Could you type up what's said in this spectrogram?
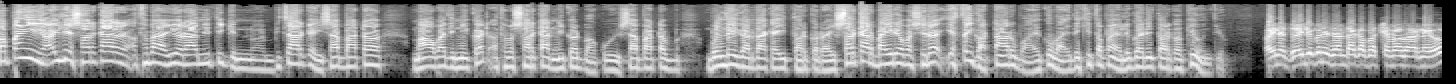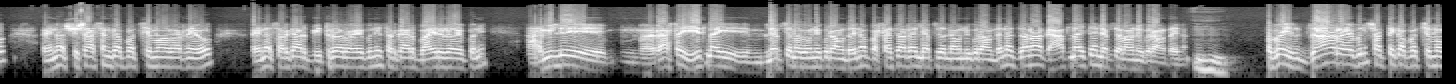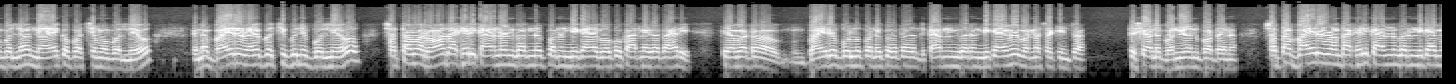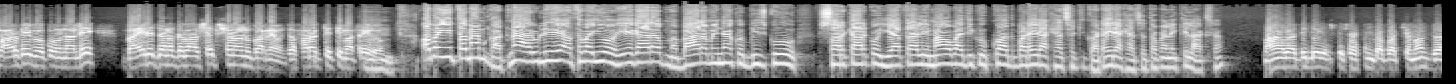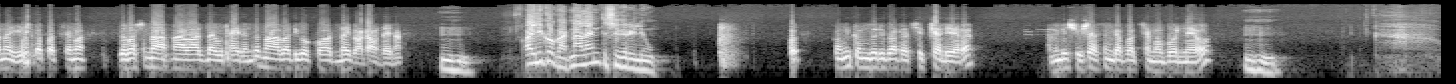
तपाईँ अहिले सरकार अथवा यो राजनीतिक विचारका हिसाबबाट माओवादी निकट अथवा सरकार निकट भएको हिसाबबाट बोल्दै गर्दाका यी तर्क रहे सरकार बाहिर बसेर यस्तै घटनाहरू भएको भएदेखि तपाईँहरूले गर्ने तर्क के हुन्थ्यो? होइन जहिले पनि जनताका पक्षमा गर्ने हो होइन सुशासनका पक्षमा गर्ने हो होइन सरकारभित्र रहे पनि सरकार बाहिर रहे पनि हामीले राष्ट्र हितलाई ल्याप्चा लगाउने कुरा हुँदैन भ्रष्टाचारलाई ल्याप्चा लगाउने कुरा हुँदैन जनघातलाई चाहिँ ल्याप्चा लगाउने कुरा हुँदैन। तपाईँ जहाँ रहे पनि सत्यका पक्षमा बोल्ने हो न्यायको पक्षमा बोल्ने हो होइन? बाहिर रहेपछि पनि बोल्ने हो। सत्तामा रहँदाखेरि कार्यान्वयन गर्नुपर्ने निकाय भएको कारणले गर्दाखेरि त्यहाँबाट बाहिर बोल्नुपर्ने कुरा त कार्यान्वयन गर्ने निकायमै भन्न सकिन्छ। त्यस कारणले भनिरहनु पर्दैन। सत्ता बाहिर रहँदाखेरि कार्यान्वयन गर्ने निकायमा अर्कै भएको हुनाले बाहिर जनदबावसहित सुनाउनु पर्ने हुन्छ। फरक त्यति मात्रै हो. अब यी तमाम घटनाहरूले अथवा यो एघार बाह्र महिनाको बिचको सरकारको यात्राले माओवादीको कद बढाइराखेको छ कि घटाइराखेको छ? तपाईँलाई के लाग्छ? माओवादीले सुशासनका पक्षमा जनहितका पक्षमा जबसम्म आफ्नो आवाजलाई उठाइरहन्छ माओवादीको कदलाई घटाउँदैन। अहिलेको घटनालाई पनि त्यसै गरी लिउँ। कमी कमजोरीबाट शिक्षा लिएर हामीले सुशासनका पक्षमा बोल्ने हो।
